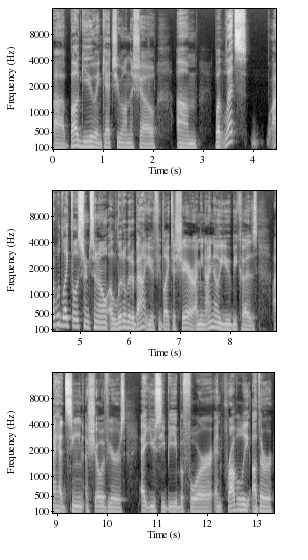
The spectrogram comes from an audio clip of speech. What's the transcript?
uh, bug you and get you on the show. Um, but let's, I would like the listener to know a little bit about you if you'd like to share. I mean, I know you because I had seen a show of yours at UCB before and probably other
